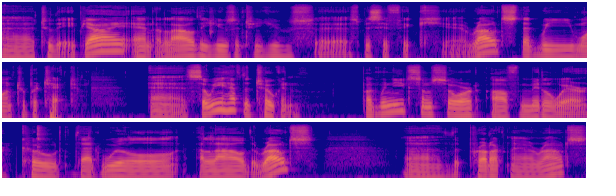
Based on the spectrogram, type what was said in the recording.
uh, to the API and allow the user to use uh, specific uh, routes that we want to protect. Uh, so we have the token, but we need some sort of middleware code that will allow the routes, uh, the product uh, routes,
